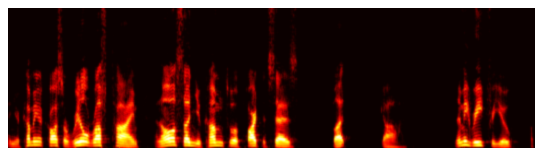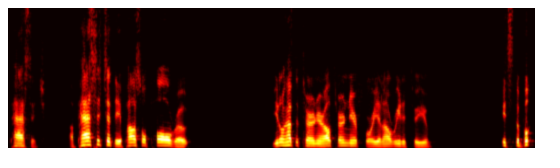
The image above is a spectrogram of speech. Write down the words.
and you're coming across a real rough time, and all of a sudden you come to a part that says, But God. Let me read for you a passage. A passage that the Apostle Paul wrote. You don't have to turn there. I'll turn there for you and I'll read it to you. It's the book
